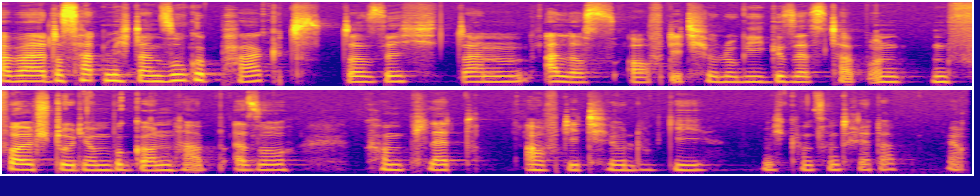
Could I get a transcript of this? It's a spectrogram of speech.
Aber das hat mich dann so gepackt, dass ich dann alles auf die Theologie gesetzt habe und ein Vollstudium begonnen habe. Also komplett auf die Theologie mich konzentriert habe. Ja.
